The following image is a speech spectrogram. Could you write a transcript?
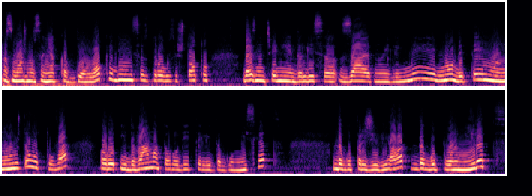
възможност за някакъв диалог един с друг, защото без значение дали са заедно или не, едно дете има нужда от това и двамата родители да го мислят, да го преживяват, да го планират,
